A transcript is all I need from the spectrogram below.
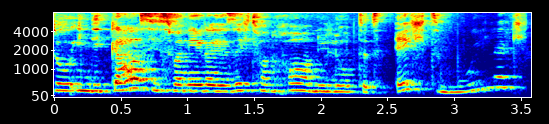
zo indicaties, wanneer je zegt van nu loopt het echt moeilijk,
